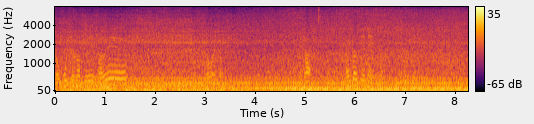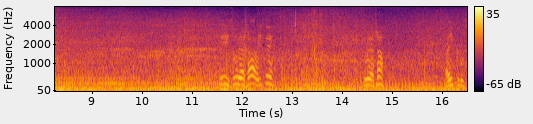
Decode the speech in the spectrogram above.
Lo mucho no se deja ver, pero bueno, ahí lo tenés. ¿no? Sube allá, ¿viste? Sube allá. Ahí cruza.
